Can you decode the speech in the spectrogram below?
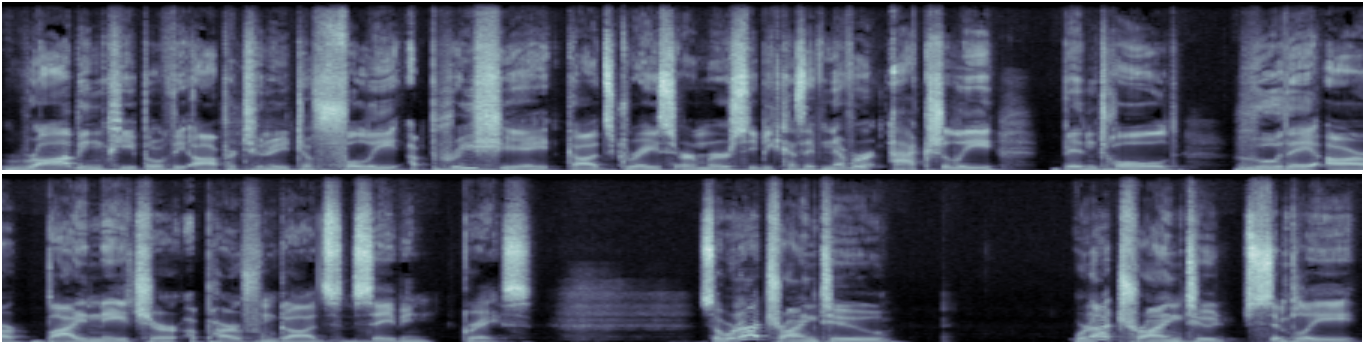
robbing people of the opportunity to fully appreciate God's grace or mercy because they've never actually been told who they are by nature apart from God's mm-hmm. saving grace. So we're not trying to we're not trying to simply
